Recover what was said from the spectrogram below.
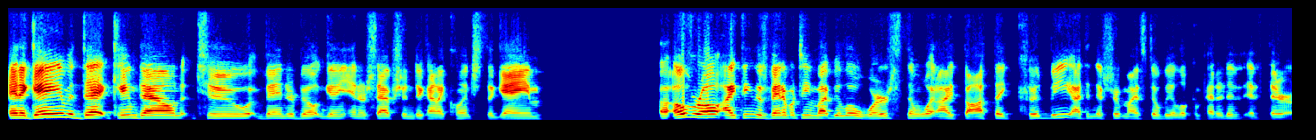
in a game that came down to Vanderbilt getting interception to kind of clinch the game. Uh, overall, I think this Vanderbilt team might be a little worse than what I thought they could be. I think their trip might still be a little competitive if they're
